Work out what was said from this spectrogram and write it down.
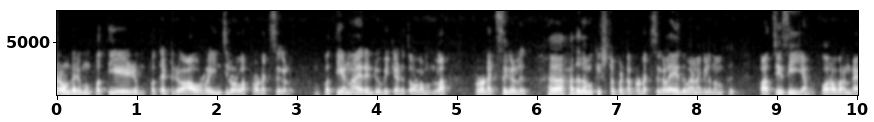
എറൗണ്ട് ഒരു മുപ്പത്തി ഏഴ് മുപ്പത്തെട്ട് രൂപ ആ ഒരു റേഞ്ചിലുള്ള പ്രൊഡക്ട്സുകൾ മുപ്പത്തി എണ്ണായിരം രൂപയ്ക്ക് അടുത്തോളമുള്ള പ്രൊഡക്ട്സുകൾ അത് നമുക്ക് ഇഷ്ടപ്പെട്ട പ്രൊഡക്ട്സുകൾ ഏത് വേണമെങ്കിലും നമുക്ക് പർച്ചേസ് ചെയ്യാം. ഫോർ അവറിന്റെ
